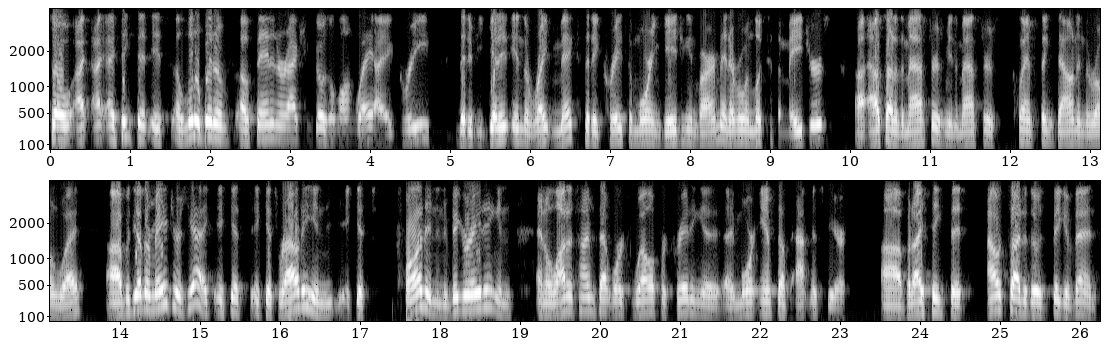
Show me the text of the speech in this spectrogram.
so I, I think that it's a little bit of, of fan interaction goes a long way. I agree that if you get it in the right mix, that it creates a more engaging environment. Everyone looks at the majors uh, outside of the Masters. I mean, the Masters clamps things down in their own way, uh, but the other majors, yeah, it, it gets it gets rowdy and it gets fun and invigorating, and and a lot of times that works well for creating a, a more amped up atmosphere. Uh, but I think that outside of those big events,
